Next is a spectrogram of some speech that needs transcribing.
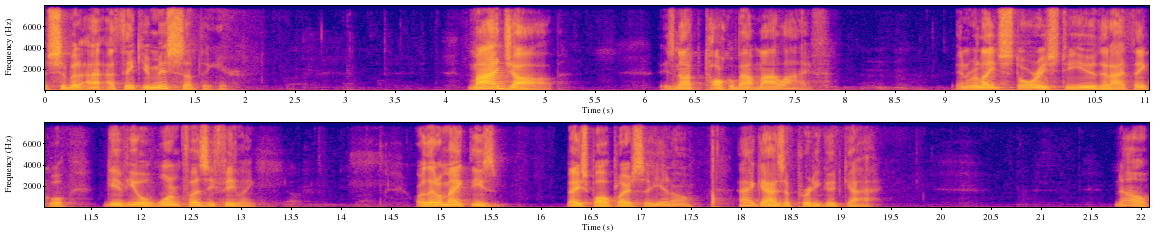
I said, But I, I think you missed something here. My job is not to talk about my life and relate stories to you that I think will give you a warm, fuzzy feeling or that'll make these baseball players say, you know, that guy's a pretty good guy. No,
